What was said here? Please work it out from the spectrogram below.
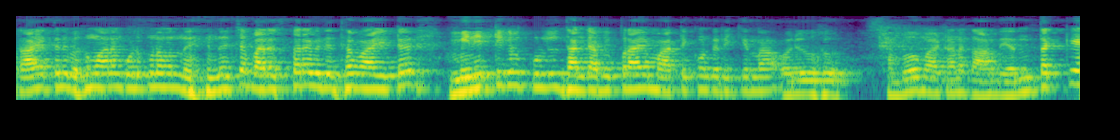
പ്രായത്തിന് ബഹുമാനം കൊടുക്കണമെന്ന്. എന്ന് വെച്ചാൽ പരസ്പര വിരുദ്ധമായിട്ട് മിനിറ്റുകൾക്കുള്ളിൽ തന്റെ അഭിപ്രായം മാറ്റിക്കൊണ്ടിരിക്കുന്ന ഒരു സംഭവമായിട്ടാണ് കാണുന്നത്. എന്തൊക്കെ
